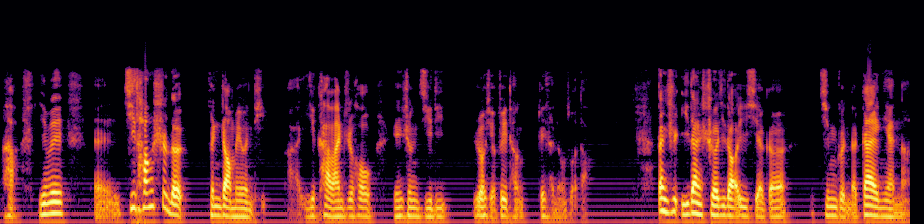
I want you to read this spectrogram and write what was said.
哈，因为呃鸡汤式的文章没问题啊，一看完之后人生激励、热血沸腾，这才能做到。但是，一旦涉及到一些个精准的概念呢，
